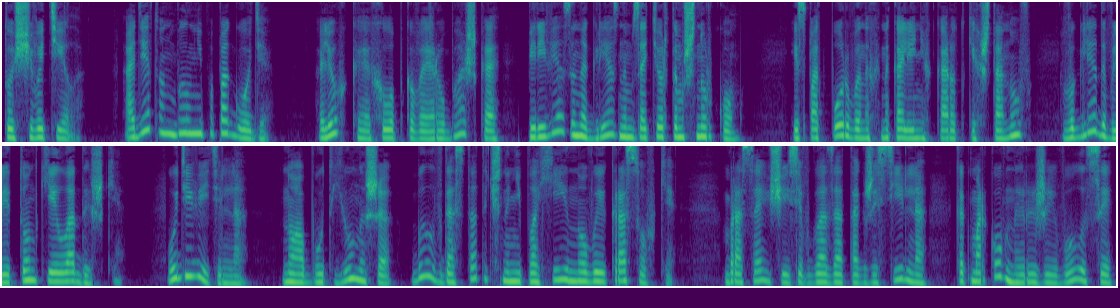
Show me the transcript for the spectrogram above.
тощего тела. Одет он был не по погоде. Легкая хлопковая рубашка перевязана грязным затертым шнурком. Из-под порванных на коленях коротких штанов выглядывали тонкие лодыжки. Удивительно, но обут юноша был в достаточно неплохие новые кроссовки, бросающиеся в глаза так же сильно, как морковные рыжие волосы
